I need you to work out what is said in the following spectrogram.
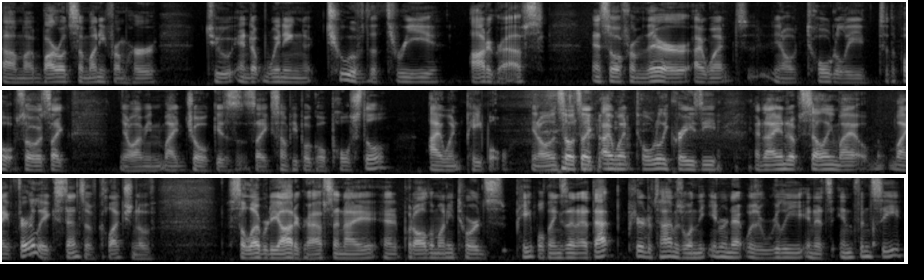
um, borrowed some money from her to end up winning two of the three autographs. And so from there, I went, you know, totally to the Pope. So it's like, you know, I mean, my joke is it's like some people go postal. I went papal, you know, and so it's like I went totally crazy, and I ended up selling my my fairly extensive collection of celebrity autographs, and I and put all the money towards papal things. And at that period of time is when the internet was really in its infancy,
